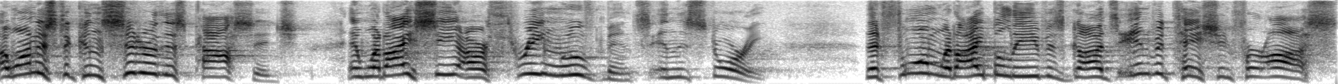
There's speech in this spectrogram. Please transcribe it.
I want us to consider this passage and what I see are three movements in this story that form what I believe is God's invitation for us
